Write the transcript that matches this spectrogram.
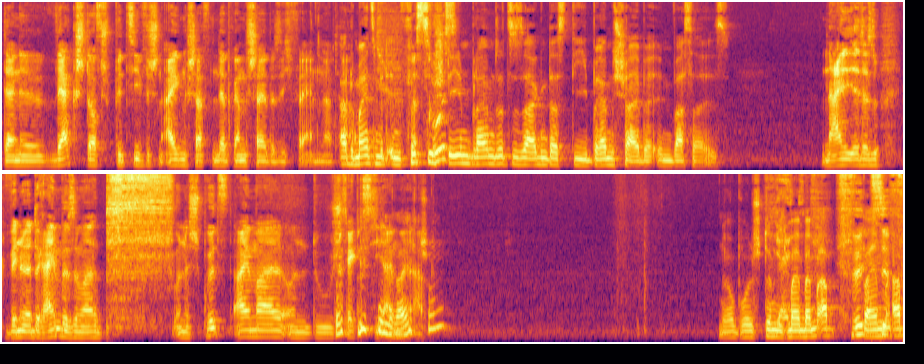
deine werkstoffspezifischen Eigenschaften der Bremsscheibe sich verändert Ah, du haben. meinst mit in größ- stehen bleiben sozusagen, dass die Bremsscheibe im Wasser ist. Nein, also wenn du da rein bist, immer pff, und es spritzt einmal und du Das schreckst die einmal reicht ab. schon? Ja, obwohl stimmt, Ja, ich meine beim, Ab, Pfütze, beim, Ab,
